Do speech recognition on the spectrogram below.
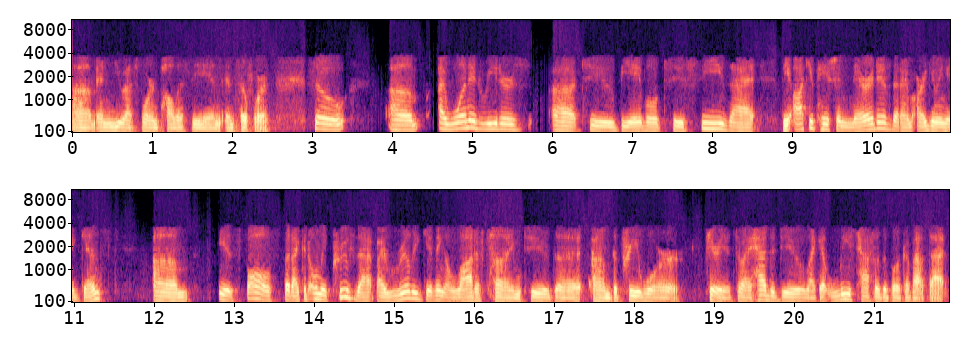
um, and U.S. foreign policy and, and so forth. So um, I wanted readers uh, to be able to see that the occupation narrative that I'm arguing against um, is false, but I could only prove that by really giving a lot of time to the um, the pre-war period. So I had to do like at least half of the book about that.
